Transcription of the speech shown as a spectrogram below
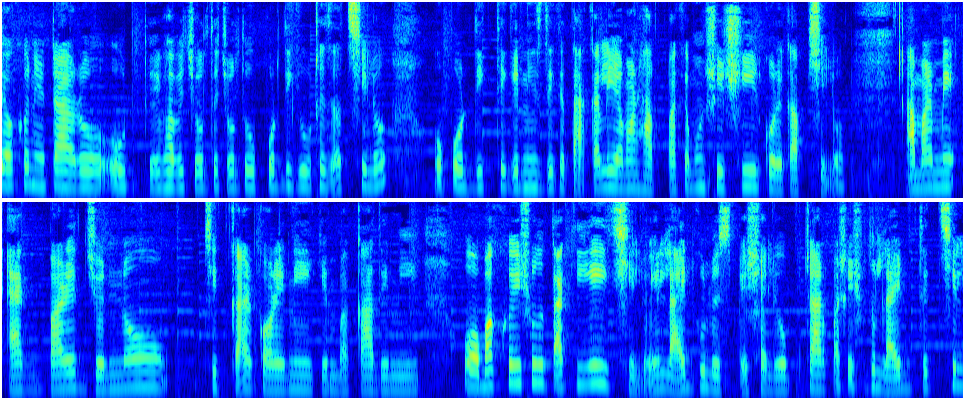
যখন এটা আরও এভাবে চলতে চলতে উপর দিকে উঠে যাচ্ছিল ওপর দিক থেকে নিচ দিকে তাকালেই আমার হাত পা কেমন শিরশির করে কাঁপছিল। আমার মেয়ে একবারের জন্য চিৎকার করেনি কিংবা কাঁদেনি। ও অবাক হয়ে শুধু তাকিয়েই ছিল, এই লাইটগুলো স্পেশালি ও চারপাশে শুধু লাইট দেখছিল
